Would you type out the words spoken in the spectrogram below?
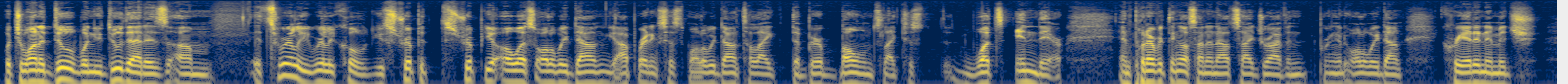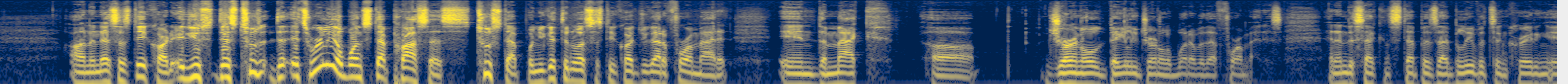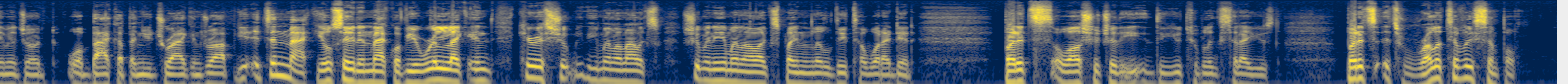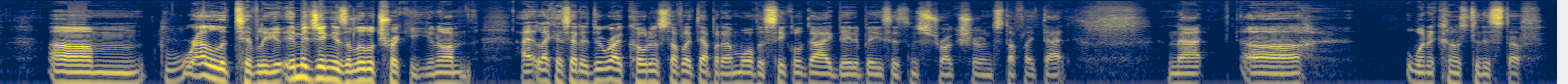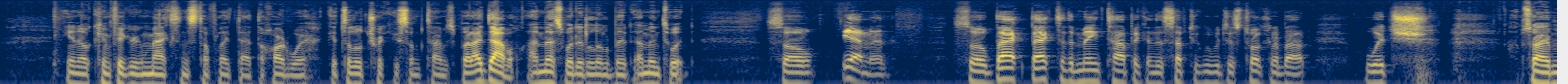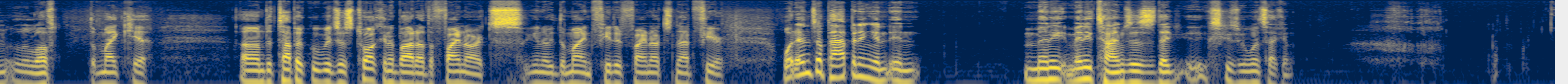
What you want to do when you do that is um, it's really really cool. You strip it, strip your OS all the way down, your operating system all the way down to like the bare bones, like just what's in there, and put everything else on an outside drive and bring it all the way down. Create an image on an SSD card. It use there's two. It's really a one step process, two step. When you get the new SSD card, you got to format it in the Mac uh, journal, daily journal, or whatever that format is. And then the second step is, I believe it's in creating image or or backup, and you drag and drop. It's in Mac. You'll see it in Mac. Or if you're really like in, curious, shoot me an email and I'll ex- shoot me an email and I'll explain in little detail what I did. But it's well, I'll shoot you the the YouTube links that I used. But it's it's relatively simple. Um, relatively imaging is a little tricky. You know, I'm. I, like I said, I do write code and stuff like that, but I'm more of a SQL guy, databases and structure and stuff like that not uh, when it comes to this stuff. You know, configuring Macs and stuff like that. The hardware gets a little tricky sometimes, but I dabble. I mess with it a little bit. I'm into it. So yeah, man. So back back to the main topic and the subject we were just talking about, which I'm Sorry, I'm a little off the mic here. Um, the topic we were just talking about are the fine arts. You know, the mind feeded fine arts, not fear. What ends up happening in, in many many times is that excuse me one second.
